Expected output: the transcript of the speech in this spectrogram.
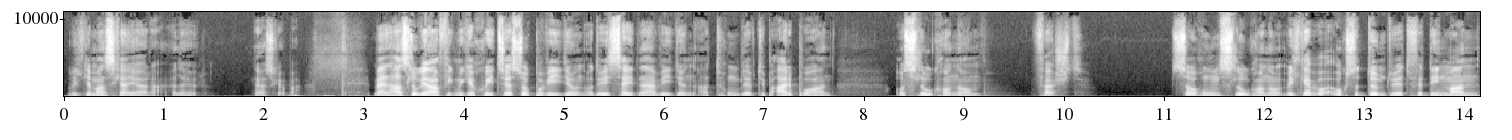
Vilket man ska göra, eller hur? Nej jag ska bara. Men han slog henne och fick mycket skit så jag såg på videon och det visade sig i den här videon att hon blev typ arg på honom och slog honom först. Så hon slog honom, vilket var också dumt du vet för din man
